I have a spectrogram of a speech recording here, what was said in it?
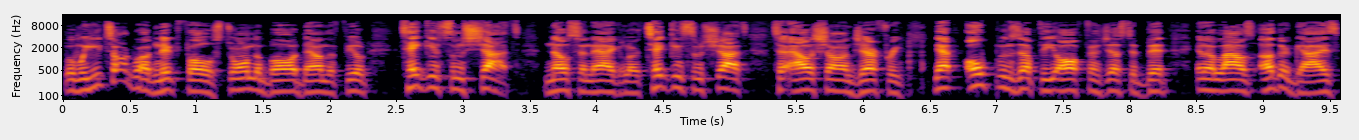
But when you talk about Nick Foles throwing the ball down the field, taking some shots, Nelson Agholor, taking some shots to Alshon Jeffery, that opens up the offense just a bit and allows other guys,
